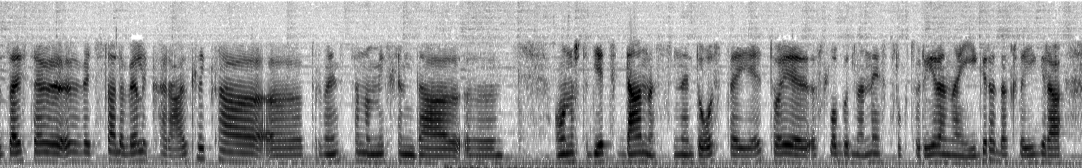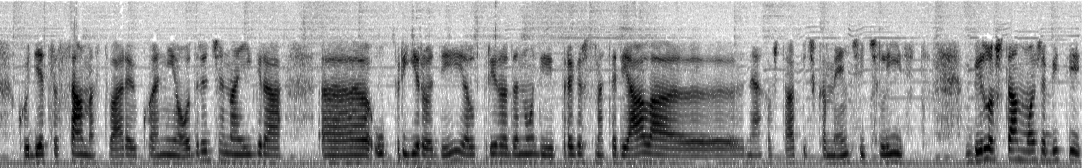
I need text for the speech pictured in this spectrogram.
zaista je već sada velika razlika, prvenstveno mislim da ono što djeci danas nedostaje to je slobodna nestrukturirana igra, dakle igra koju djeca sama stvaraju koja nije određena, igra u prirodi, jer priroda nudi pregršt materijala, nekakav štapić, kamenčić, list, bilo šta može biti e,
